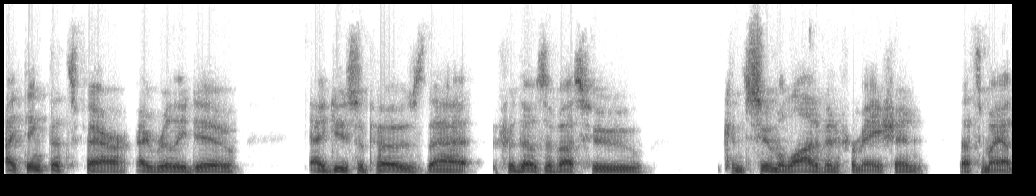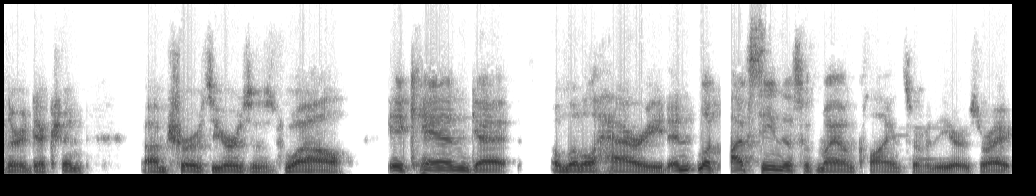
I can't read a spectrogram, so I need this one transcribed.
I think that's fair. I really do. I do suppose that for those of us who consume a lot of information, that's my other addiction. I'm sure it's yours as well. It can get a little harried. And look, I've seen this with my own clients over the years, right?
